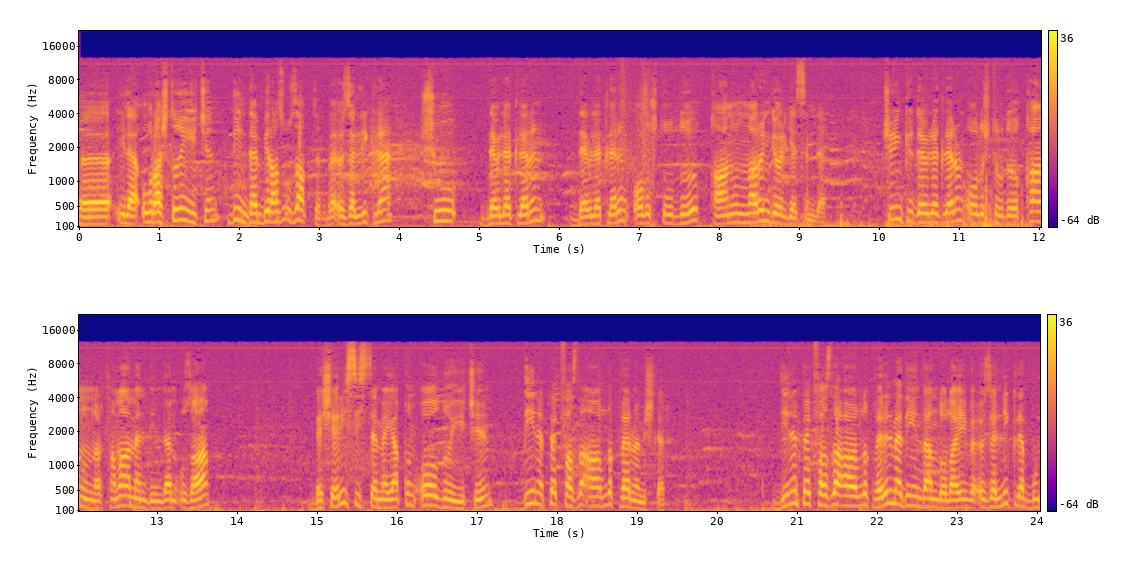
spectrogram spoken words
e, ile uğraştığı için dinden biraz uzaktır ve özellikle şu devletlerin devletlerin oluşturduğu kanunların gölgesinde. Çünkü devletlerin oluşturduğu kanunlar tamamen dinden uzak, beşeri sisteme yakın olduğu için dine pek fazla ağırlık vermemişler. Dine pek fazla ağırlık verilmediğinden dolayı ve özellikle bu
